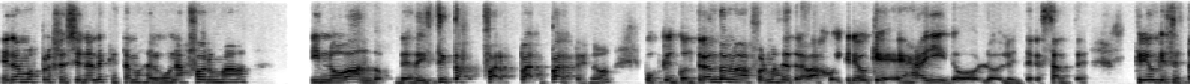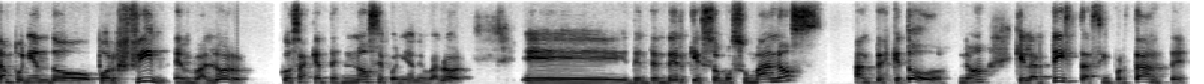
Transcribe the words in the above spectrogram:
éramos profesionales que estamos de alguna forma innovando desde distintas partes, ¿no? Busca, encontrando nuevas formas de trabajo y creo que es ahí lo, interesante. Creo que se están poniendo por fin en valor cosas que antes no se ponían en valor, eh, de entender que somos humanos antes que todo, ¿no? que el artista es importante,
